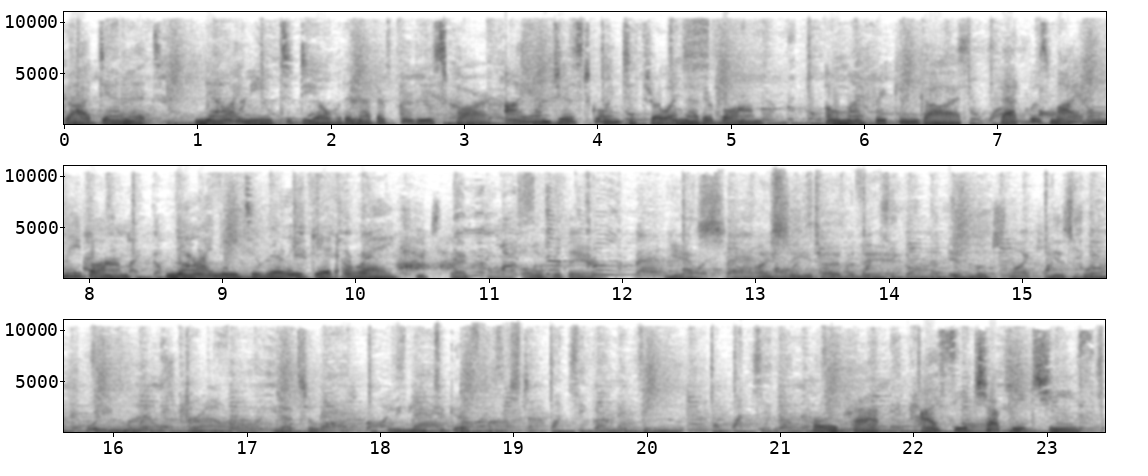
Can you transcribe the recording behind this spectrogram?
God damn it, now I need to deal with another police car. I am just going to throw another bomb. Oh my freaking god, that was my only bomb. Now I need to really get away. It's that car over there. Yes, I see it over there. It looks like he is going 40 miles per hour. That's a lot. We need to go faster. Holy crap, I see Chuck E. Cheese.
